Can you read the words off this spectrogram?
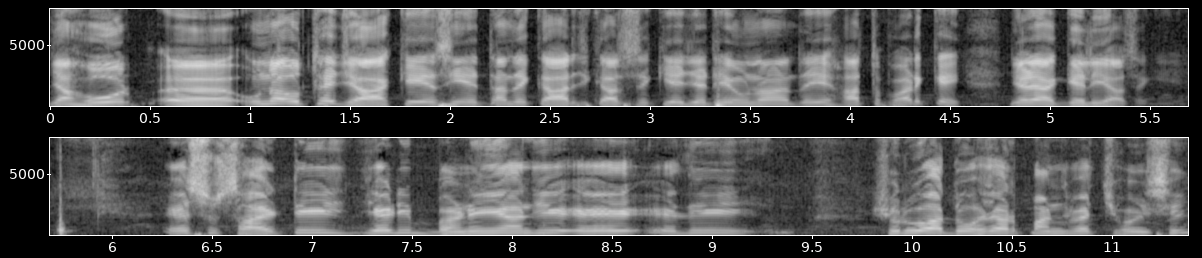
ਜਾਂ ਹੋਰ ਅ, ਉਹਨਾਂ ਉੱਥੇ ਜਾ ਕੇ ਅਸੀਂ ਇਦਾਂ ਦੇ ਕਾਰਜ ਕਰ ਸਕੀਏ ਜਿਹੜੇ ਉਹਨਾਂ ਦੇ ਹੱਥ ਫੜ ਕੇ ਜਿਹੜਾ ਅੱਗੇ ਲਿਆ ਸਕੀਏ? ਇਹ ਸੁਸਾਇਟੀ ਜਿਹੜੀ ਬਣੀ ਆ ਜੀ ਇਹ ਇਹਦੀ ਸ਼ੁਰੂਆਤ 2005 ਵਿੱਚ ਹੋਈ ਸੀ।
